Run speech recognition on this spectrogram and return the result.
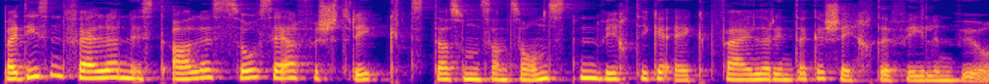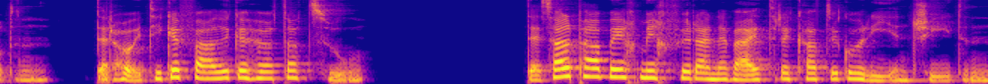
Bei diesen Fällen ist alles so sehr verstrickt, dass uns ansonsten wichtige Eckpfeiler in der Geschichte fehlen würden. Der heutige Fall gehört dazu. Deshalb habe ich mich für eine weitere Kategorie entschieden.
